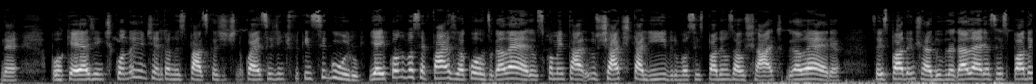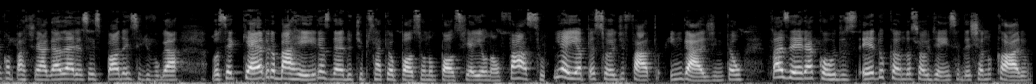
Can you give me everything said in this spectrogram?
né? Porque a gente, quando a gente entra no espaço que a gente não conhece, a gente fica inseguro. E aí, quando você faz o acordo, galera, os comentários, o chat tá livre, vocês podem usar o chat, galera. Vocês podem tirar dúvida, galera. Vocês podem compartilhar, galera. Vocês podem se divulgar. Você quebra barreiras, né? Do tipo, será que eu posso ou não posso? E aí eu não faço? E aí a pessoa de fato engaja. Então, fazer acordos educando a sua audiência, deixando claro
